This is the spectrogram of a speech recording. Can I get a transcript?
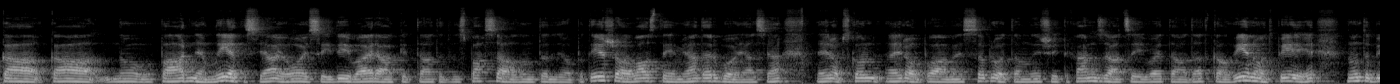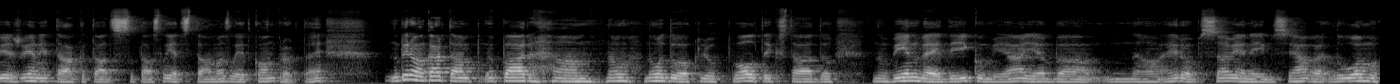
kā, kā, nu, pārņem lietas, jā, jo OECD vairāk ir tātad uz pasauli un tad jau patiešām valstīm jādarbojās. Jā. Eiropas, Eiropā mēs saprotam, ir šī harmonizācija vai tāda atkal vienota pieeja, nu, tad bieži vien ir tā, ka tādas, tās lietas tā mazliet konfrontē. Nu, Pirmkārt, par um, nu, nodokļu politikas tādu nu, vienveidīgumu, jā, jeb uh, Eiropas Savienības jā, lomu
